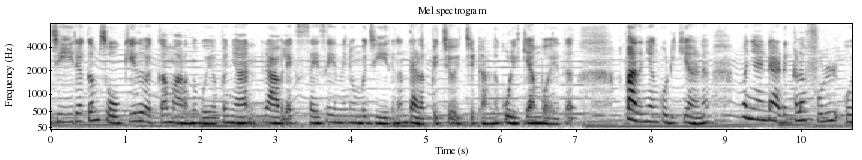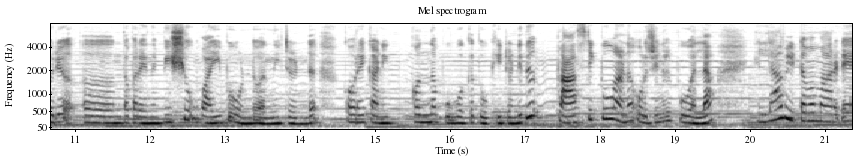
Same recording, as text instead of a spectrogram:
ജീരകം സോക്ക് ചെയ്ത് വെക്കാൻ മറന്നുപോയി. അപ്പം ഞാൻ രാവിലെ എക്സസൈസ് ചെയ്യുന്നതിന് മുമ്പ് ജീരകം തിളപ്പിച്ച് വെച്ചിട്ടാണ് കുളിക്കാൻ പോയത്. അപ്പം അത് ഞാൻ കുടിക്കുകയാണ്. അപ്പോൾ ഞാൻ എന്റെ അടുക്കള ഫുൾ ഒരു എന്താ പറയുന്നത് വിഷു വൈബ് കൊണ്ടുവന്നിട്ടുണ്ട് കുറേ കണി കൊന്ന പൂവൊക്കെ തൂക്കിയിട്ടുണ്ട്. ഇത് പ്ലാസ്റ്റിക് പൂവാണ് ഒറിജിനൽ പൂവല്ല. എല്ലാ വീട്ടമ്മമാരുടെ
